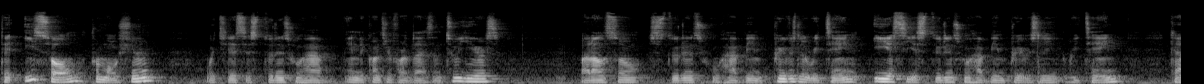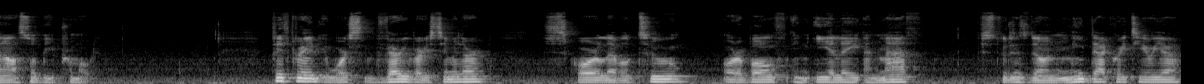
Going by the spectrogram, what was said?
The ESOL promotion which is students who have in the country for less than two years, but also students who have been previously retained, ESE students who have been previously retained can also be promoted. Fifth grade, it works very, very similar. Score level two or above in ELA and math. If students don't meet that criteria,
